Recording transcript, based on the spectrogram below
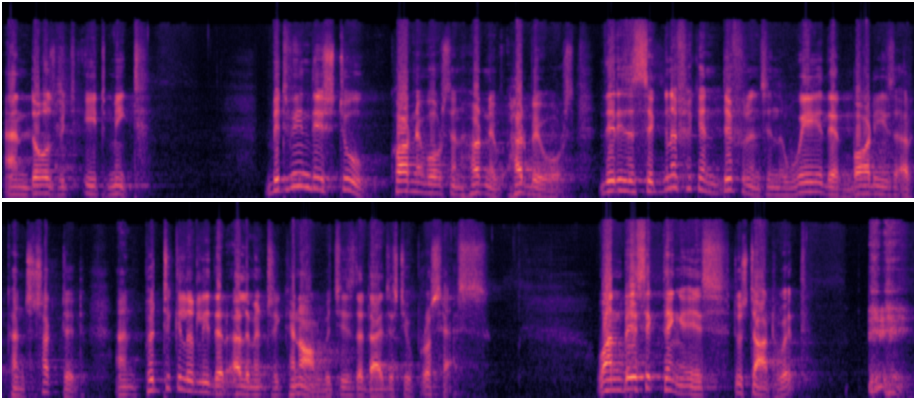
and those which eat meat. Between these two, carnivores and herbivores, there is a significant difference in the way their bodies are constructed and particularly their alimentary canal, which is the digestive process. One basic thing is, to start with, if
